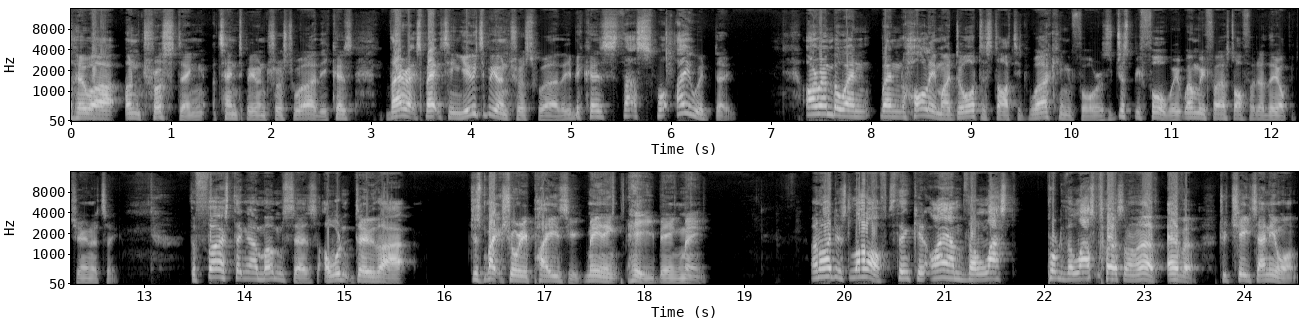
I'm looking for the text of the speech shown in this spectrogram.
who are untrusting tend to be untrustworthy because they're expecting you to be untrustworthy because that's what they would do. I remember when when Holly, my daughter, started working for us just before we when we first offered her the opportunity. The first thing her mum says, "I wouldn't do that. Just make sure he pays you," meaning he being me. And I just laughed, thinking I am the last, probably the last person on earth ever to cheat anyone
